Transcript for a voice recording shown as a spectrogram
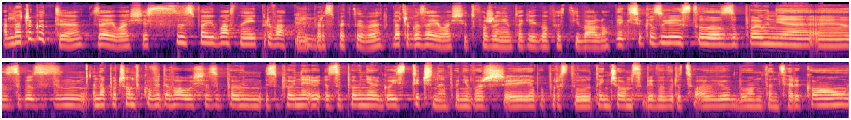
A dlaczego ty zajęłaś się ze swojej własnej prywatnej perspektywy? Dlaczego zajęłaś się tworzeniem takiego festiwalu? Jak się okazuje, jest to zupełnie, e, z, z, na początku wydawało się zupełnie, zupełnie, zupełnie egoistyczne, ponieważ e, ja po prostu tańczyłam sobie we Wrocławiu, byłam tancerką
